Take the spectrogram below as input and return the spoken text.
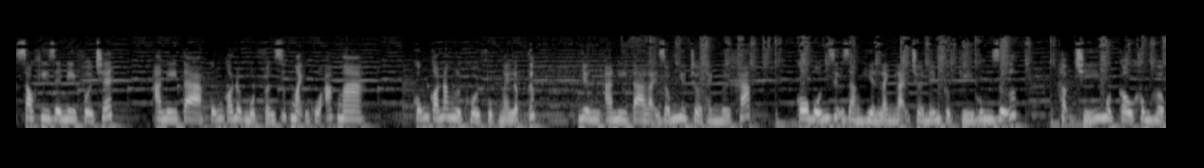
Sau khi Jennifer chết, Anita cũng có được một phần sức mạnh của ác ma, cũng có năng lực hồi phục ngay lập tức. Nhưng Anita lại giống như trở thành người khác. Cô vốn dịu dàng hiền lành lại trở nên cực kỳ hung dữ. Thậm chí một câu không hợp,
